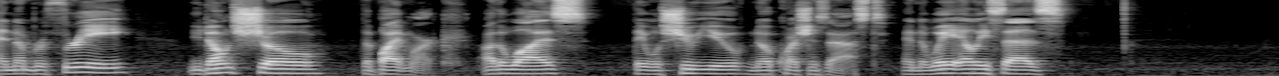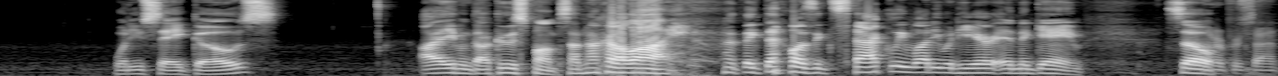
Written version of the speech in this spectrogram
And number three, you don't show the bite mark. Otherwise, they will shoot you, no questions asked. And the way Ellie says, what do you say, goes, I even got goosebumps. I'm not going to lie. I think that was exactly what he would hear in the game. So, 100%.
